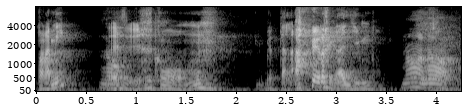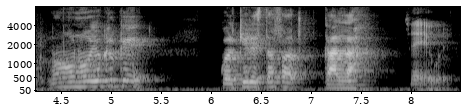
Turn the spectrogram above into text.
para mí, No. es, es como... mm, Vete a la verga, Jimbo. No, no, no, no, yo creo que cualquier estafa cala. Sí, güey.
